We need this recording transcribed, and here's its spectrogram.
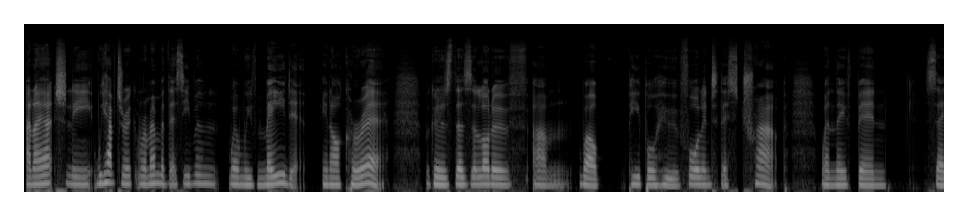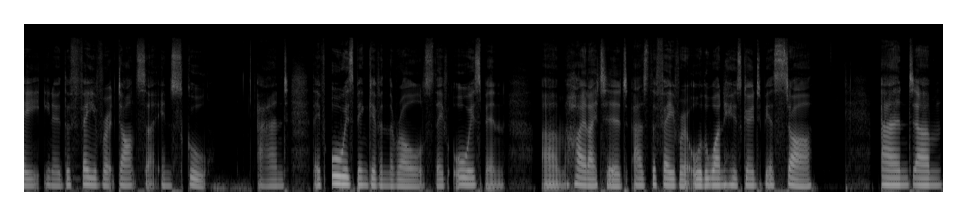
And I actually, we have to re- remember this even when we've made it in our career, because there's a lot of, um, well, people who fall into this trap when they've been, say, you know, the favorite dancer in school. And they've always been given the roles, they've always been um, highlighted as the favorite or the one who's going to be a star. And um,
